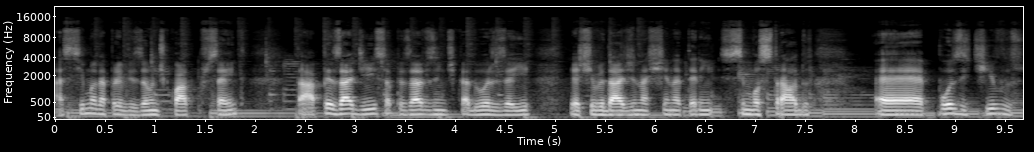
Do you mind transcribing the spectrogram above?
acima da previsão de 4%. Tá? Apesar disso, apesar dos indicadores aí de atividade na China terem se mostrado é, positivos.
